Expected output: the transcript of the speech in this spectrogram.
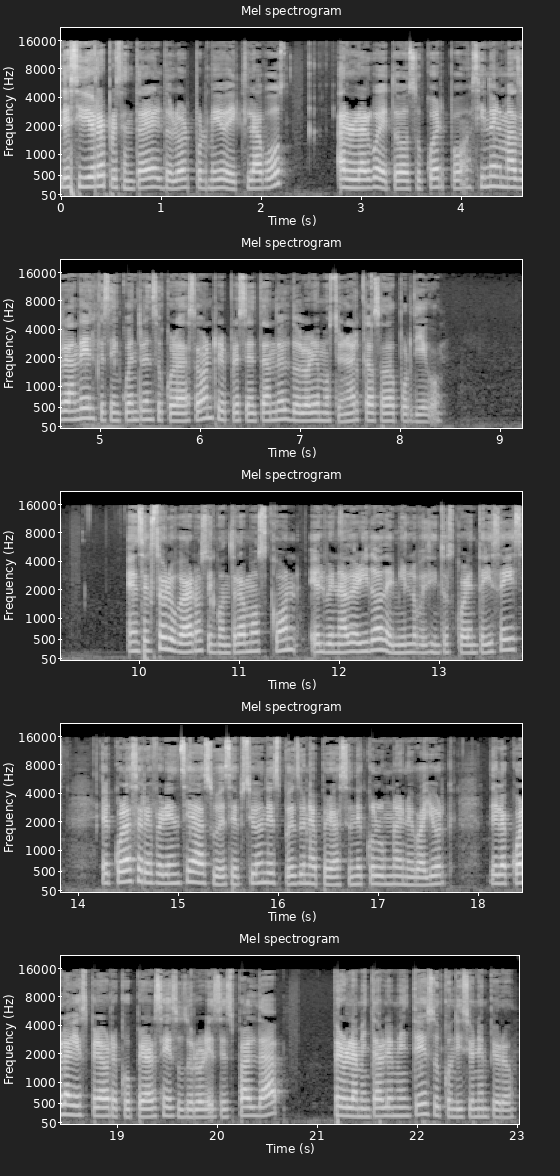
decidió representar el dolor por medio de clavos a lo largo de todo su cuerpo, siendo el más grande el que se encuentra en su corazón, representando el dolor emocional causado por Diego. En sexto lugar nos encontramos con El venado herido de 1946, el cual hace referencia a su decepción después de una operación de columna en Nueva York, de la cual había esperado recuperarse de sus dolores de espalda, pero lamentablemente su condición empeoró.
